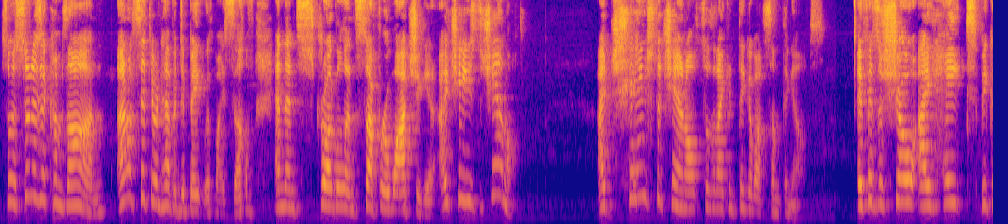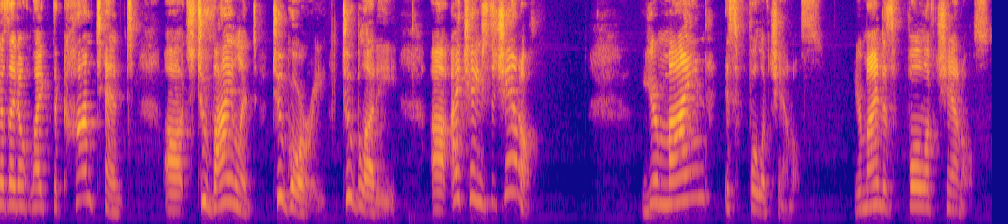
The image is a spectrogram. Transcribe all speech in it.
So as soon as it comes on, I don't sit there and have a debate with myself and then struggle and suffer watching it. I change the channel. I change the channel so that I can think about something else. If it's a show I hate because I don't like the content, uh, it's too violent, too gory, too bloody, uh, I change the channel. Your mind is full of channels. Your mind is full of channels.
